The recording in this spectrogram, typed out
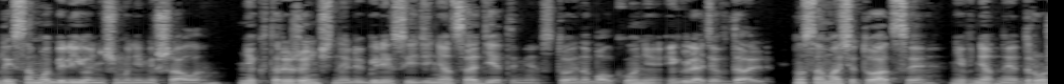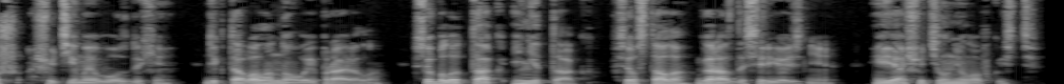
Да и само белье ничему не мешало. Некоторые женщины любили соединяться одетыми, стоя на балконе и глядя вдаль. Но сама ситуация, невнятная дрожь, ощутимая в воздухе, диктовала новые правила. Все было так и не так. Все стало гораздо серьезнее. И я ощутил неловкость.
